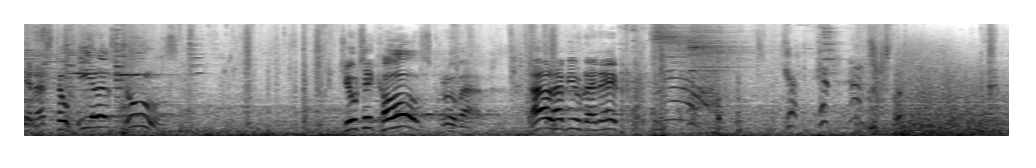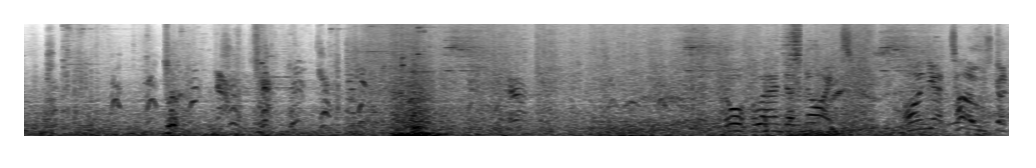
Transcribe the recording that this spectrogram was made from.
guided us to healer's tools. Duty calls, crewman. I'll have you ready. Northlander Knight. On your toes, good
